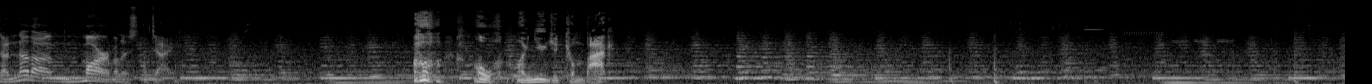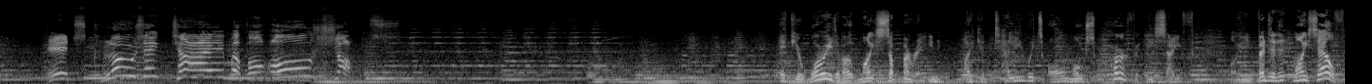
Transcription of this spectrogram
It's another marvelous day. Oh, oh, I knew you'd come back. It's closing time for all shops. If you're worried about my submarine, I can tell you it's almost perfectly safe. I invented it myself.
